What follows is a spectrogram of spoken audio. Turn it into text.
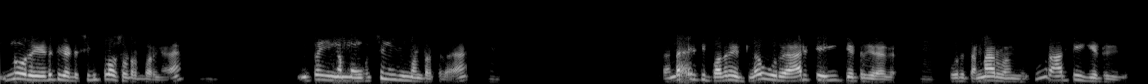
இன்னொரு எடுத்துக்காட்டு சிம்பிளா சொல்றேன் பாருங்க. இப்போ நம்ம உச்ச நீதிமன்றத்துல ரெண்டாயிரத்தி பதினெட்டுல ஒரு ஆர்டிஐ கேட்டிருக்கிறாங்க. ஒரு தன்னார்வ அமைப்பு ஒரு ஆர்டிஐ கேட்டிருக்கு.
